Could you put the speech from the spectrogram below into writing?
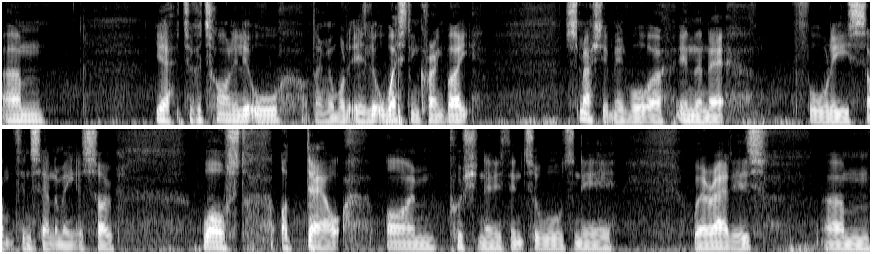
Um, yeah, took a tiny little, I don't know what it is, little Westing crankbait, smashed it mid water in the net, 40 something centimetres. So, whilst I doubt I'm pushing anything towards near where Ad is, um,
